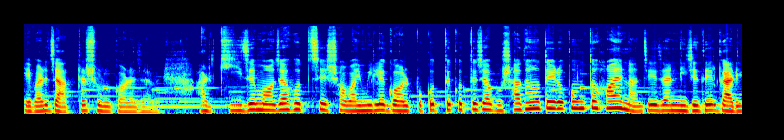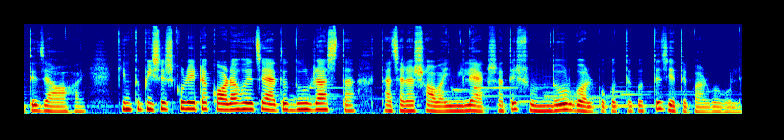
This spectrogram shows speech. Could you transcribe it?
এবার যাত্রা শুরু করা যাবে। আর কি যে মজা হচ্ছে, সবাই মিলে গল্প করতে করতে যাব। সাধারণত এরকম তো হয় না যে যার নিজেদের গাড়িতে যাওয়া হয়। কিন্তু বিশেষ করে এটা করা হয়েছে এত দূর রাস্তা, তাছাড়া সবাই মিলে একসাথে সুন্দর গল্প করতে করতে যেতে পারব বলে।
